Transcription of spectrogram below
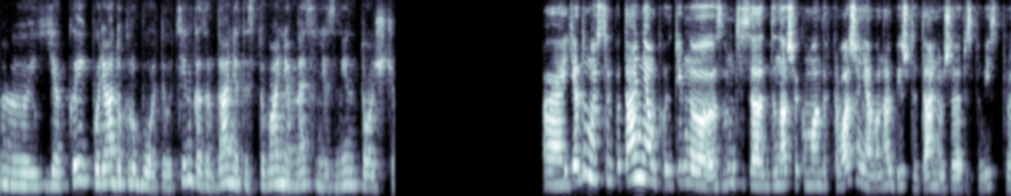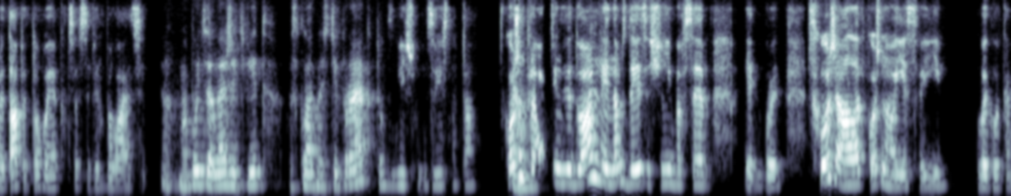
Е, Який порядок роботи? Оцінка, завдання, тестування, внесення змін тощо. Е, Я думаю, з цим питанням потрібно звернутися до нашої команди впровадження. Вона більш детально вже розповість про етапи того, як це все відбувається. Так, мабуть, залежить від складності проекту. Звісно, звісно, так. Кожен Так. проект індивідуальний, нам здається, що ніби все якби схоже, але в кожного є свої виклики.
